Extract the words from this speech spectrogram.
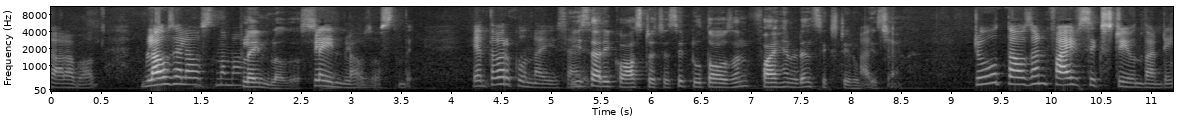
చాలా బాగుంది. బ్లౌజ్ ఎలా వస్తుందమ్మా? ప్లెయిన్ బ్లౌజ్ ప్లెయిన్ బ్లౌజ్ వస్తుంది. ఎంతవరకు ఉన్నాయి ఈ సారీ కాస్ట్ వచ్చేసి two thousand five hundred and sixty rupees. Two thousand five sixty ఉందండి.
